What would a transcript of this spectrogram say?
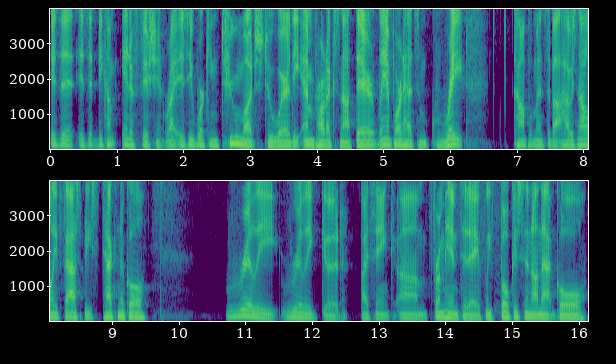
is it is it become inefficient, right? Is he working too much to where the end product's not there? Lampard had some great compliments about how he's not only fast but he's technical really, really good, I think, um, from him today. If we focus in on that goal,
